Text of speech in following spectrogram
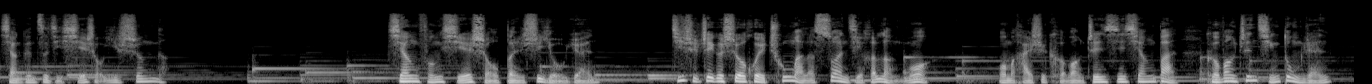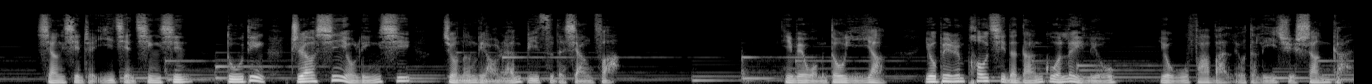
想跟自己携手一生呢？相逢携手本是有缘，即使这个社会充满了算计和冷漠，我们还是渴望真心相伴，渴望真情动人，相信着一见倾心，笃定只要心有灵犀，就能了然彼此的想法。因为我们都一样，有被人抛弃的难过泪流，有无法挽留的离去伤感。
